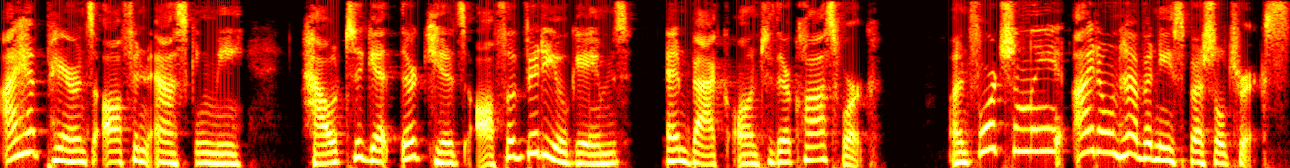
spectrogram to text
I have parents often asking me how to get their kids off of video games and back onto their classwork. Unfortunately, I don't have any special tricks.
